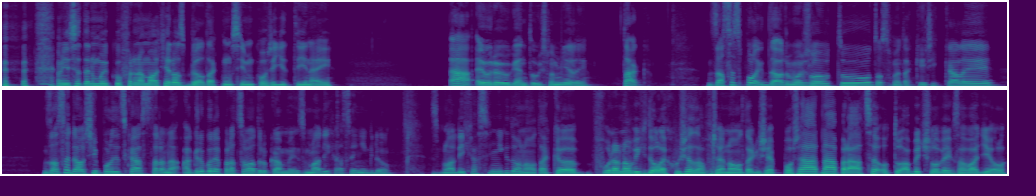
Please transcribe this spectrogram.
Mně se ten můj kufr na Maltě rozbil, tak musím pořídit jiný. A, ah, Eurojugend, to už jsme měli. Tak, zase spolek Darmožloutu, to jsme taky říkali. Zase další politická strana. A kdo bude pracovat rukami? Z mladých asi nikdo. Z mladých asi nikdo, no. Tak v uranových dolech už je zavřeno, takže pořádná práce o to, aby člověk zavadil.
